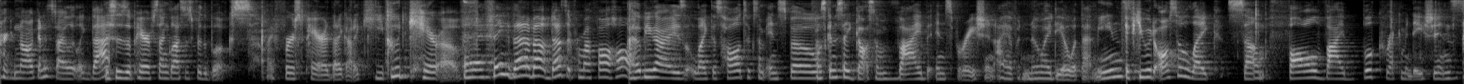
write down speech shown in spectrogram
we're not gonna style it like that. This is a pair of sunglasses for the book books. My first pair that I gotta keep good care of. And I think that about does it for my fall haul. I hope you guys like this haul. Took some inspo. I was gonna say got some vibe inspiration. I have no idea what that means. If you would also like some fall vibe book recommendations,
